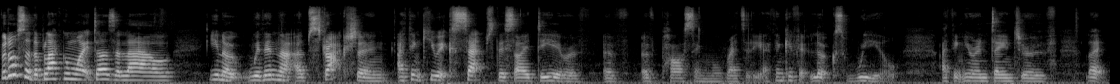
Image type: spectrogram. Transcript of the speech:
but also, the black and white does allow, you know, within that abstraction, I think you accept this idea of, of, of passing more readily. I think if it looks real, I think you're in danger of like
